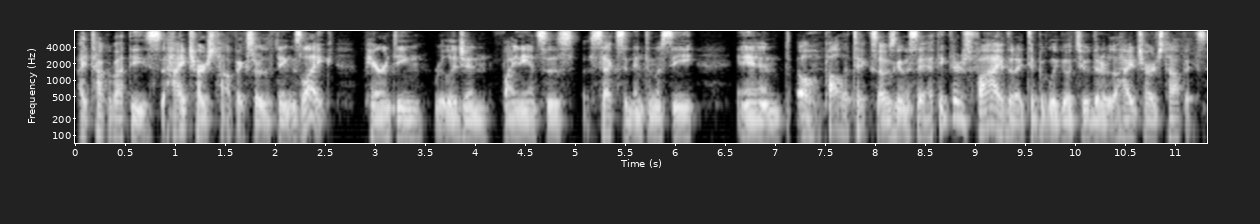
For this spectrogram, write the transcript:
I talk about these high charge topics are the things like parenting, religion, finances, sex and intimacy, and oh, politics. I was going to say, I think there's five that I typically go to that are the high charge topics.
